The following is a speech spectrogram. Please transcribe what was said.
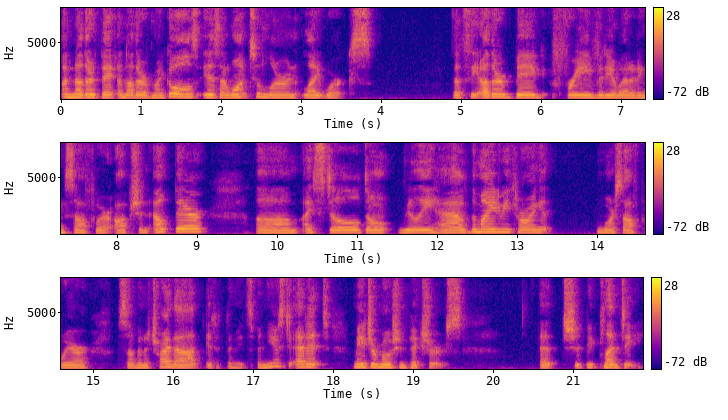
Another thing, another of my goals is I want to learn Lightworks. That's the other big free video editing software option out there. Um, I still don't really have the money to be throwing at more software, so I'm going to try that. It, I mean, it's been used to edit major motion pictures. It should be plenty.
